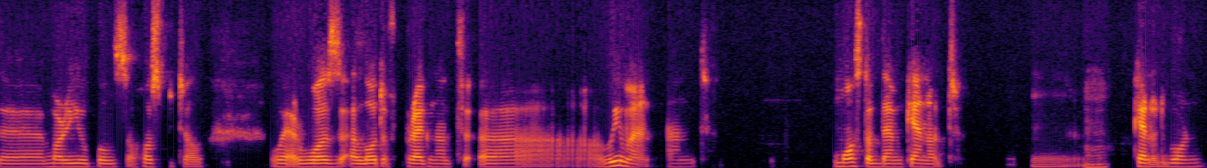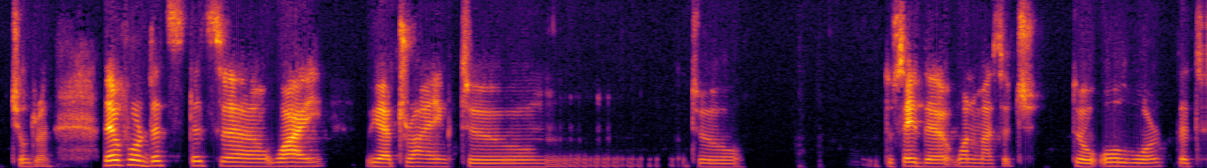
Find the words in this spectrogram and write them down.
the Mariupol's hospital, where was a lot of pregnant uh, women, and most of them cannot mm, mm-hmm. cannot born children. Therefore, that's that's uh, why we are trying to to to say the one message to all world that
